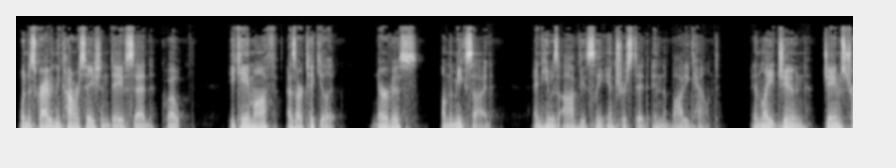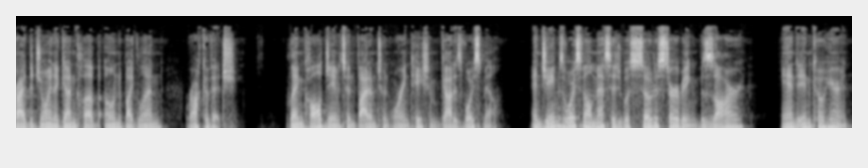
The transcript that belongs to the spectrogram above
When describing the conversation, Dave said, quote, He came off as articulate, nervous, on the meek side, and he was obviously interested in the body count. In late June, James tried to join a gun club owned by Glenn Rotkovich. Glenn called James to invite him to an orientation, but got his voicemail. And James' voicemail message was so disturbing, bizarre, and incoherent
